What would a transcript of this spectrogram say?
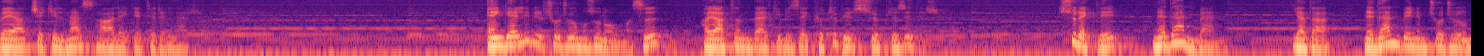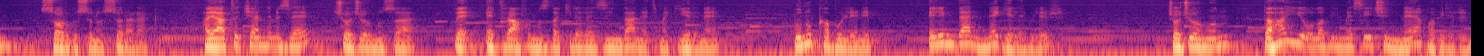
veya çekilmez hale getirirler. Engelli bir çocuğumuzun olması hayatın belki bize kötü bir sürprizidir. Sürekli neden ben ya da neden benim çocuğum sorgusunu sorarak hayatı kendimize, çocuğumuza ve etrafımızdakilere zindan etmek yerine bunu kabullenip elimden ne gelebilir? Çocuğumun daha iyi olabilmesi için ne yapabilirim?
